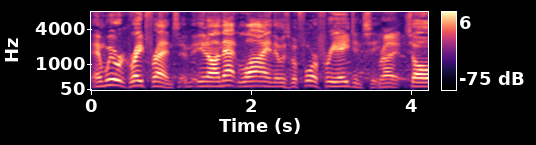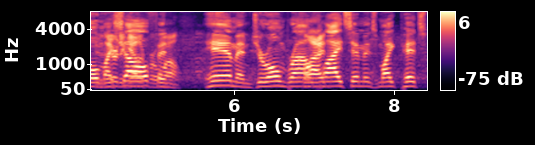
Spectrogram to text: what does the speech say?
And we were great friends. You know, on that line, that was before free agency. Right. So You were there together myself and. Him and Jerome Brown, Clyde. Clyde. Simmons, Mike Pitts,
